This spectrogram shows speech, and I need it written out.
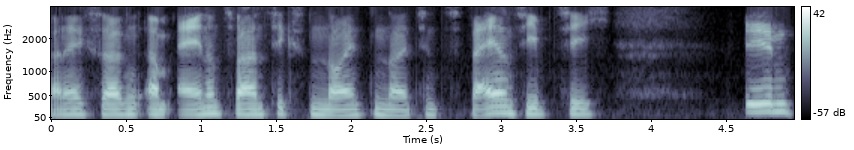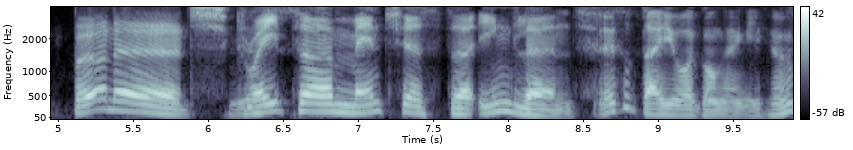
Kann ich sagen, am 21.09.1972 in Burnage, Greater Manchester, England. Ja, ist so dein Jahrgang eigentlich, ja?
